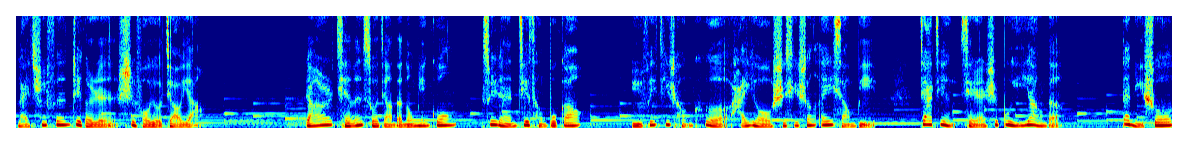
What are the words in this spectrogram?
来区分这个人是否有教养。然而前文所讲的农民工虽然阶层不高，与飞机乘客还有实习生 A 相比，家境显然是不一样的。但你说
